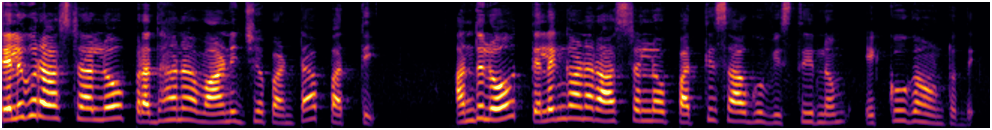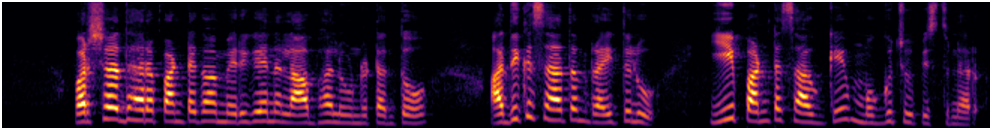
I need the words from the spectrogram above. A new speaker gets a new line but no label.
తెలుగు రాష్ట్రాల్లో ప్రధాన వాణిజ్య పంట పత్తి. అందులో తెలంగాణ రాష్ట్రంలో పత్తి సాగు విస్తీర్ణం ఎక్కువగా ఉంటుంది. వర్షాధార పంటగా మెరుగైన లాభాలు ఉండటంతో అధిక శాతం రైతులు ఈ పంట సాగుకే మొగ్గు చూపిస్తున్నారు.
